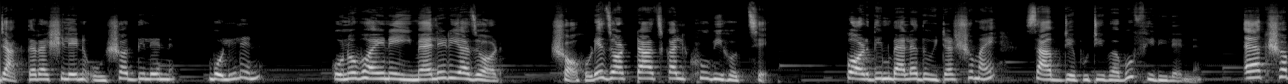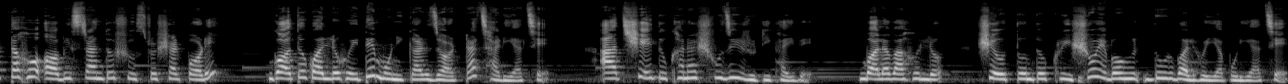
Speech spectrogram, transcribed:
ডাক্তার আসিলেন, ঔষধ দিলেন, বলিলেন, কোনো ভয় নেই, ম্যালেরিয়া জ্বর। শহরে জ্বরটা আজকাল খুবই হচ্ছে। পরদিন বেলা দুইটার সময় সাব ডেপুটি বাবু ফিরিলেন। এক সপ্তাহ অবিশ্রান্ত শুশ্রূষার পরে গতকল্য হইতে মনিকার জ্বরটা ছাড়িয়াছে। আজ সে দুখানা সুজির রুটি খাইবে। বলা বাহুল্য, সে অত্যন্ত কৃশ এবং দুর্বল হইয়া পড়িয়াছে।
